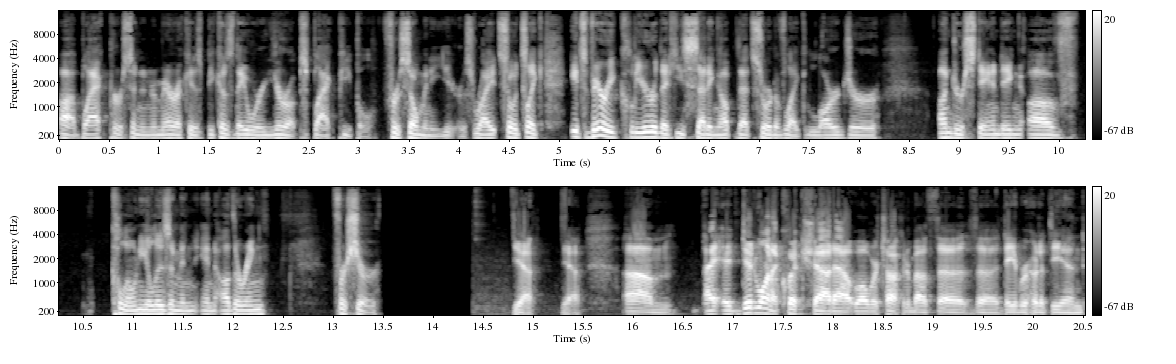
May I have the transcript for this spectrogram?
uh, black person in America is because they were Europe's black people for so many years, right? So it's like it's very clear that he's setting up that sort of like larger understanding of colonialism and, and othering for sure. Yeah, yeah. Um, I, I did want a quick shout out while we're talking about the the neighborhood at the end.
